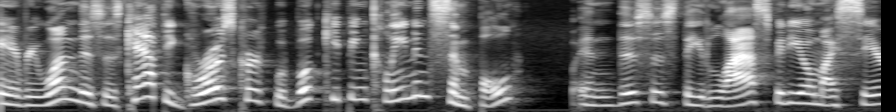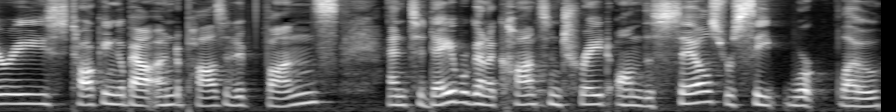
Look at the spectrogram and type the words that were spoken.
everyone. This is Kathy Grosskurth with Bookkeeping Clean and Simple. And this is the last video of my series talking about undeposited funds. And today we're going to concentrate on the sales receipt workflow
